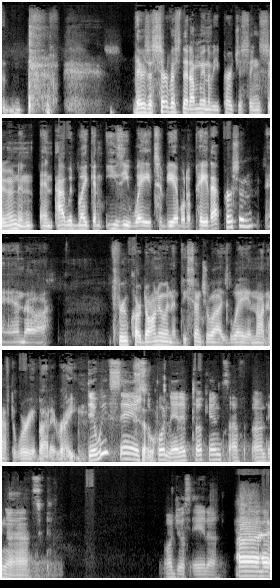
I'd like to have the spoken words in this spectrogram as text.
there's a service that I'm going to be purchasing soon, and and I would like an easy way to be able to pay that person and uh, through Cardano in a decentralized way and not have to worry about it, right? Did we say so, support native tokens? I don't think I asked or just ADA? Uh,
